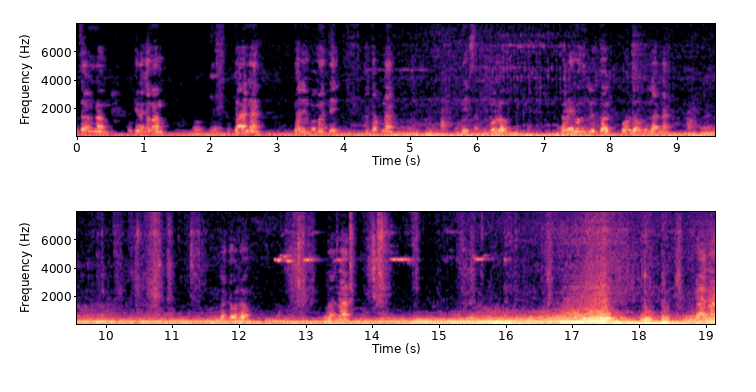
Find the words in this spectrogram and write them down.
Saan na? Okay na ka, ma'am. Okay. Gaan na. Galing pamati. Agap na. Hmm. Di, Pulo. Pero yung lukod, pulo. Wala na. Lakaw lang. Wala na. Gaan na.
